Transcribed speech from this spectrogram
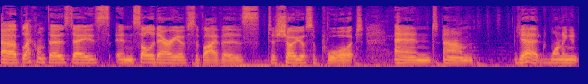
Uh, Black on Thursdays in solidarity of survivors to show your support and um, yeah, wanting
